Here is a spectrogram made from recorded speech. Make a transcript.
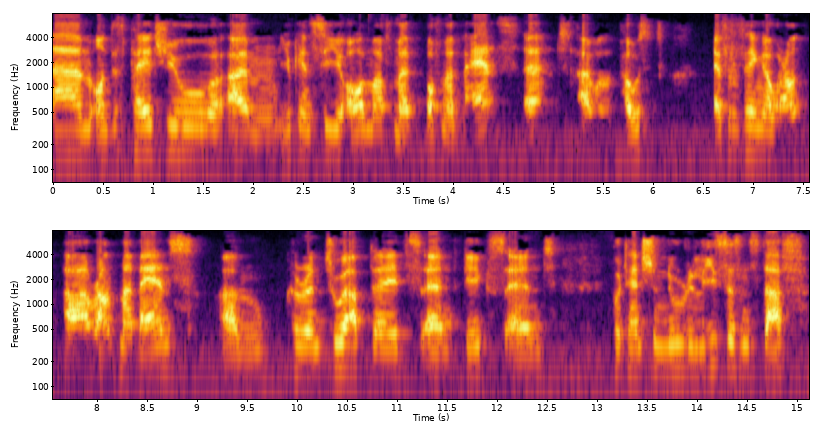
Um, on this page, you um, you can see all of my of my bands, and I will post everything around uh, around my bands, um, current tour updates and gigs and potential new releases and stuff.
